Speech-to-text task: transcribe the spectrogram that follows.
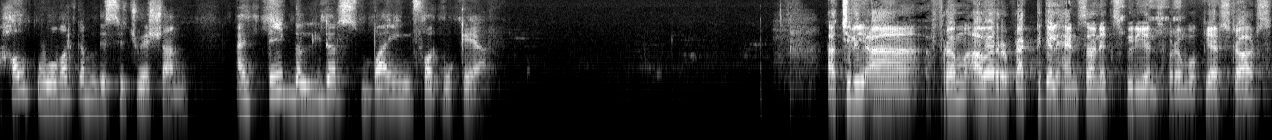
how to overcome this situation and take the leaders buy-in for OKR. Actually, uh, from our practical hands-on experience from OKR stars,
